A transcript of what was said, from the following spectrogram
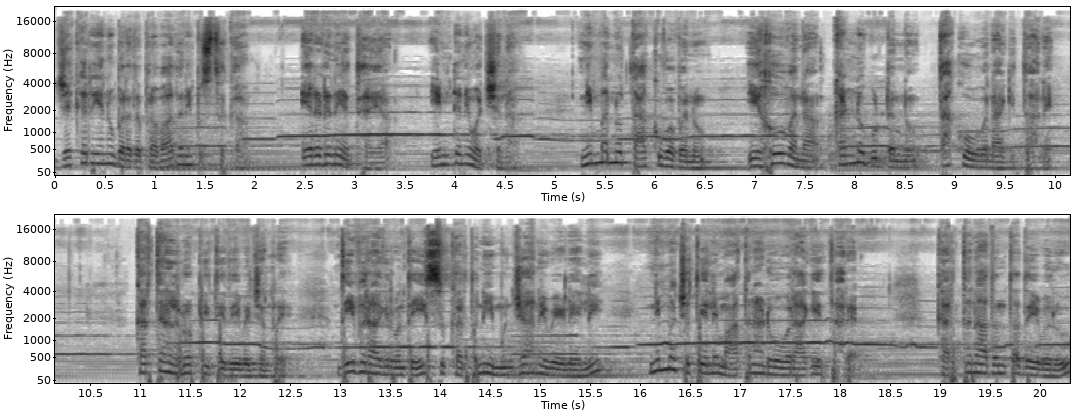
ಜಕರಿಯನು ಬರೆದ ಪ್ರವಾದನೆ ಪುಸ್ತಕ, ಎರಡನೇ ಅಧ್ಯಾಯ, ಎಂಟನೇ ವಚನ. ನಿಮ್ಮನ್ನು ತಾಕುವವನು ಯಹೋವನ ಕಣ್ಣುಗುಡ್ಡನ್ನು ತಾಕುವವನಾಗಿದ್ದಾನೆ. ಕರ್ತನಲ್ಲಿರುವ ಪ್ರೀತಿ ದೇವಜನರೇ ದೇವರಾಗಿರುವಂಥ ಯೇಸು ಕರ್ತನು ಈ ಮುಂಜಾನೆ ವೇಳೆಯಲ್ಲಿ ನಿಮ್ಮ ಜೊತೆಯಲ್ಲಿ ಮಾತನಾಡುವವರಾಗಿ ಇದ್ದಾರೆ. ಕರ್ತನಾದಂಥ ದೇವರು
